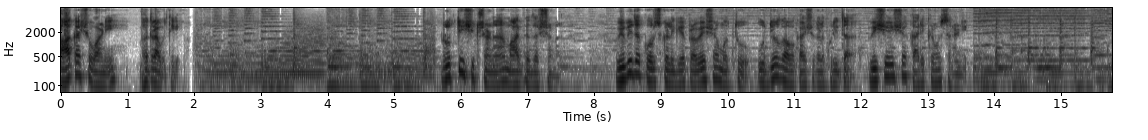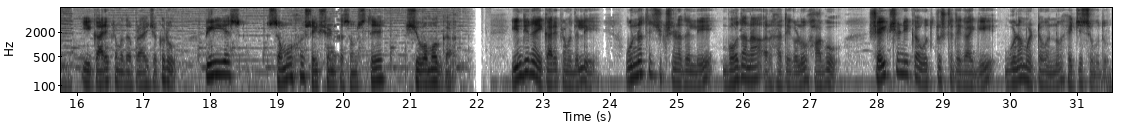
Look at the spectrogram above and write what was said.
ಆಕಾಶವಾಣಿ, ಭದ್ರಾವತಿ. ವೃತ್ತಿ ಶಿಕ್ಷಣ ಮಾರ್ಗದರ್ಶನ. ವಿವಿಧ ಕೋರ್ಸ್ಗಳಿಗೆ ಪ್ರವೇಶ ಮತ್ತು ಉದ್ಯೋಗಾವಕಾಶಗಳ ಕುರಿತ ವಿಶೇಷ ಕಾರ್ಯಕ್ರಮ ಸರಣಿ. ಈ ಕಾರ್ಯಕ್ರಮದ ಪ್ರಾಯೋಜಕರು ಪಿಎಸ್ ಸಮೂಹ ಶೈಕ್ಷಣಿಕ ಸಂಸ್ಥೆ ಶಿವಮೊಗ್ಗ. ಇಂದಿನ ಈ ಕಾರ್ಯಕ್ರಮದಲ್ಲಿ ಉನ್ನತ ಶಿಕ್ಷಣದಲ್ಲಿ ಬೋಧನಾ ಅರ್ಹತೆಗಳು ಹಾಗೂ ಶೈಕ್ಷಣಿಕ ಉತ್ಕೃಷ್ಟತೆಗಾಗಿ ಗುಣಮಟ್ಟವನ್ನು ಹೆಚ್ಚಿಸುವುದು.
